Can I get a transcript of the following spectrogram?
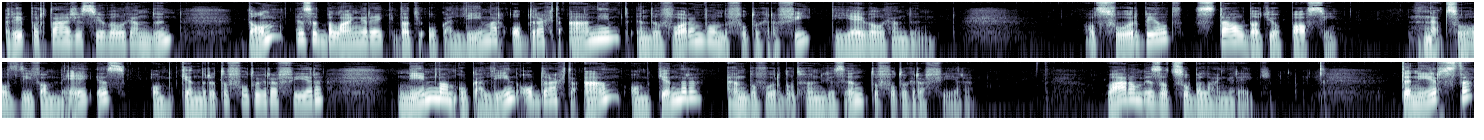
reportages je wil gaan doen, dan is het belangrijk dat je ook alleen maar opdrachten aanneemt in de vorm van de fotografie die jij wil gaan doen. Als voorbeeld, stel dat je passie, net zoals die van mij is, om kinderen te fotograferen, Neem dan ook alleen opdrachten aan om kinderen en bijvoorbeeld hun gezin te fotograferen. Waarom is dat zo belangrijk? Ten eerste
